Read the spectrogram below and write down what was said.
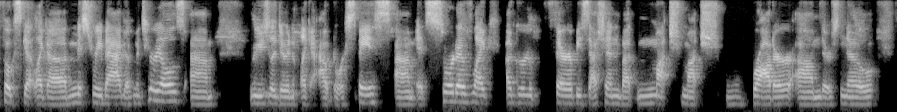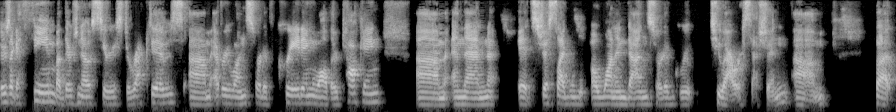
folks get like a mystery bag of materials. Um, we usually doing it like an outdoor space. Um, it's sort of like a group therapy session, but much, much broader. Um, there's no, there's like a theme, but there's no serious directives. Um, everyone's sort of creating while they're talking. Um, and then it's just like a one and done sort of group two hour session. Um, but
